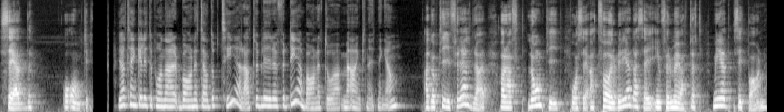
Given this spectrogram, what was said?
sedd och omtyckt. Jag tänker lite på när barnet är adopterat. Hur blir det för det barnet då med anknytningen? Adoptivföräldrar har haft lång tid på sig att förbereda sig inför mötet med sitt barn.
